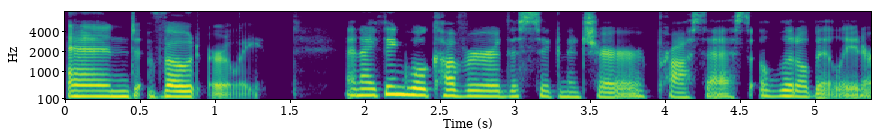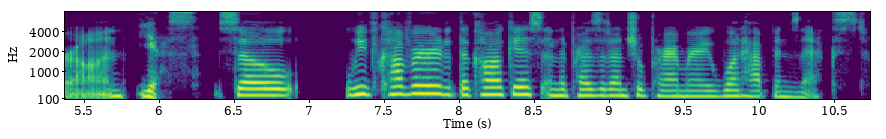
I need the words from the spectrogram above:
and vote early. And I think we'll cover the signature process a little bit later on. Yes. So, we've covered the caucus and the presidential primary. What happens next?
